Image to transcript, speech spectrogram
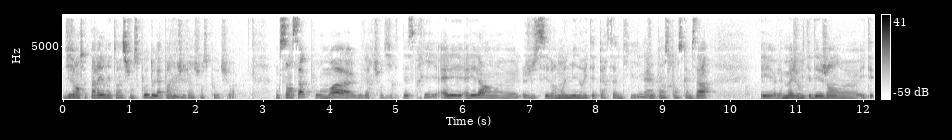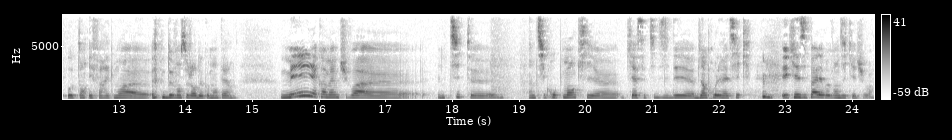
vivre un truc pareil en étant à Sciences Po de la part Mm. d'étudiants de Sciences Po, tu vois. Donc, c'est en ça que pour moi, l'ouverture d'esprit, elle est, elle est là. hein. Euh, C'est vraiment une minorité de personnes qui, je pense, pensent comme ça. Et la majorité des gens euh, étaient autant effarés que moi euh, devant ce genre de commentaires. Mais il y a quand même, tu vois, euh, une petite, un petit groupement qui, euh, qui a ces petites idées euh, bien problématiques et qui n'hésite pas à les revendiquer, tu vois.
